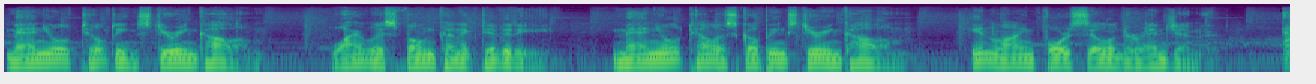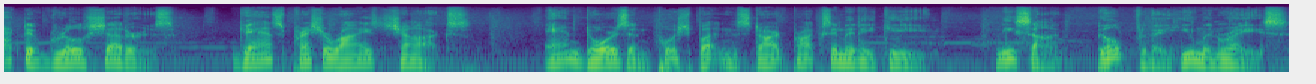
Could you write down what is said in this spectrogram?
manual tilting steering column, wireless phone connectivity, manual telescoping steering column, inline four-cylinder engine, active grille shutters, gas pressurized shocks, and doors and push-button start proximity key. Nissan, built for the human race.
